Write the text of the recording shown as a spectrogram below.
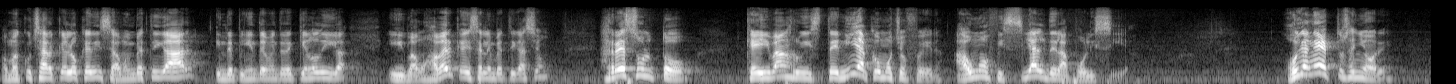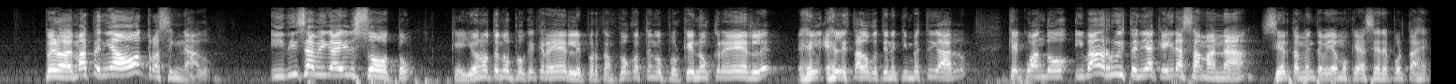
Vamos a escuchar qué es lo que dice, vamos a investigar, independientemente de quién lo diga, y vamos a ver qué dice la investigación. Resultó que Iván Ruiz tenía como chofer a un oficial de la policía. Oigan esto, señores. Pero además tenía otro asignado. Y dice Abigail Soto, que yo no tengo por qué creerle, pero tampoco tengo por qué no creerle, es el, Estado que tiene que investigarlo, que cuando Iván Ruiz tenía que ir a Samaná, ciertamente veíamos que hacía reportaje,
